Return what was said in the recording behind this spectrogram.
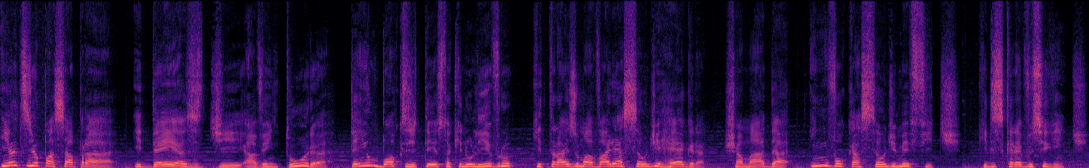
E antes de eu passar para ideias de aventura, tem um box de texto aqui no livro que traz uma variação de regra chamada Invocação de Mefit, que descreve o seguinte:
